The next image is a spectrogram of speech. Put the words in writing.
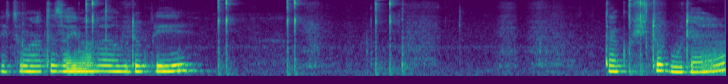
Vy tu máte zajímavé období. tak už to bude.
